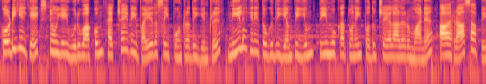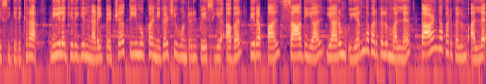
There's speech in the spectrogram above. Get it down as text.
கொடிய எய்ட்ஸ் நோயை உருவாக்கும் ஹெச்ஐவி வைரஸை போன்றது என்று நீலகிரி தொகுதி எம்பியும் திமுக துணை பொதுச் செயலாளருமான ஆ ராசா பேசியிருக்கிறார். நீலகிரியில் நடைபெற்ற திமுக நிகழ்ச்சி ஒன்றில் பேசிய அவர் பிறப்பால் சாதியால் யாரும் உயர்ந்தவர்களும் அல்ல தாழ்ந்தவர்களும் அல்ல.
